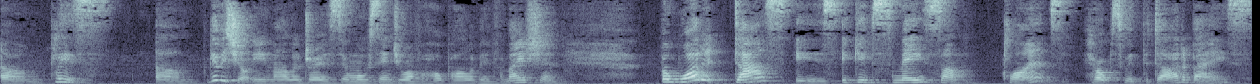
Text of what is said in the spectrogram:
um, please um, give us your email address and we'll send you off a whole pile of information. But what it does is it gives me some clients, helps with the database.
